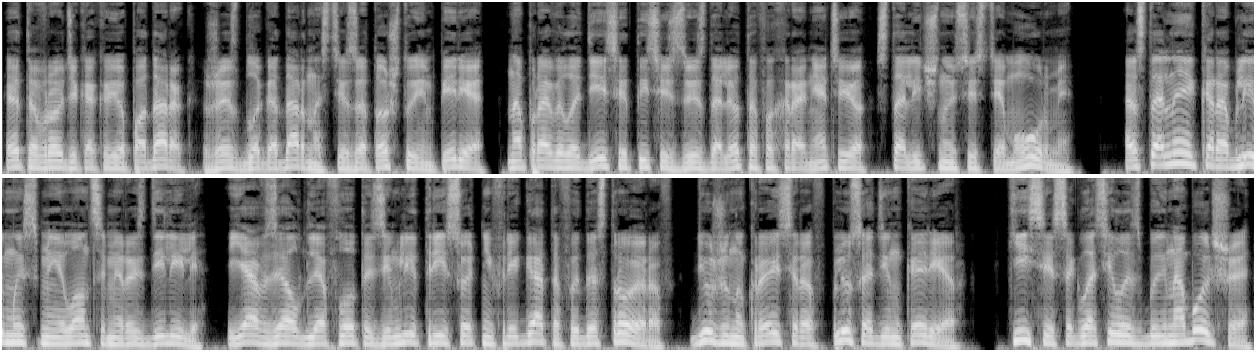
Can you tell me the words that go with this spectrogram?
Это вроде как ее подарок, жест благодарности за то, что Империя направила 10 тысяч звездолетов охранять ее столичную систему Урми. Остальные корабли мы с мейлонцами разделили. Я взял для флота Земли три сотни фрегатов и дестройеров, дюжину крейсеров плюс один карьер. Киси согласилась бы и на большее,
